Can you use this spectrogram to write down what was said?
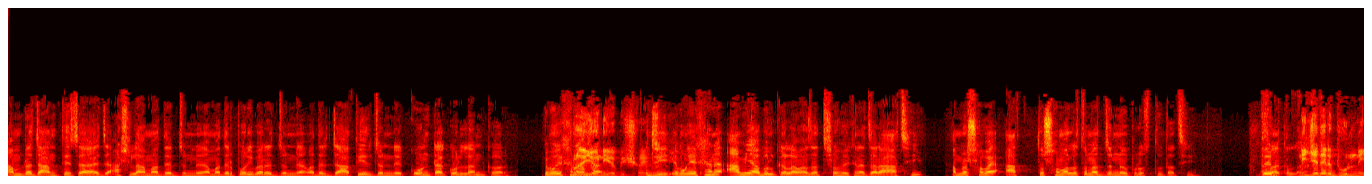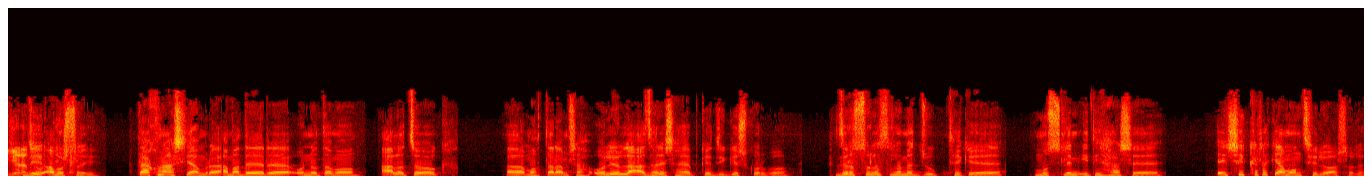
আমরা জানতে চাই যে আসলে আমাদের জন্য আমাদের পরিবারের জন্য আমাদের জাতির জন্য কোনটা কল্যাণকর? এবং এখানে আমরা- প্রয়োজনীয় বিষয় জি এবং এখানে আমি আবুল কালাম আজাদ সহ এখানে যারা আছি আমরা সবাই আত্মসমালোচনার জন্য প্রস্তুত আছি। নিজেদের ভুল নিজেরা জি অবশ্যই। তো এখন আসি আমরা আমাদের অন্যতম আলোচক আহ, মোহতারাম শাহ অলিউল্লাহ আজহারি সাহেবকে জিজ্ঞেস করব যে রসুল্লাহ সাল্লামের যুগ থেকে মুসলিম ইতিহাসে এই শিক্ষাটা কেমন ছিল আসলে?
